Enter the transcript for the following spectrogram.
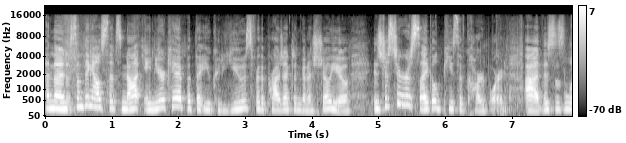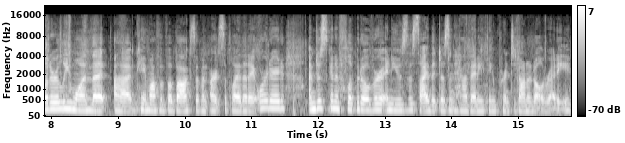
And then something else that's not in your kit but that you could use for the project I'm going to show you is just a recycled piece of cardboard. Uh, this is literally one that uh, came off of a box of an art supply that I ordered. I'm just going to flip it over and use the side that doesn't have anything printed on it already.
